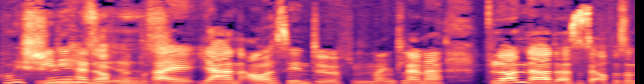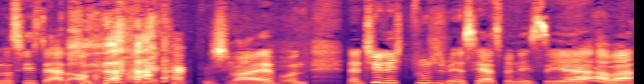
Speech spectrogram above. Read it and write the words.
Guck, wie schön wie die halt auch ist. mit drei Jahren aussehen dürfen. Mein kleiner Blonder, das ist ja auch besonders fies, der hat auch immer einen angekackten Schweif. Und natürlich blutet mir das Herz, wenn ich sehe, aber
